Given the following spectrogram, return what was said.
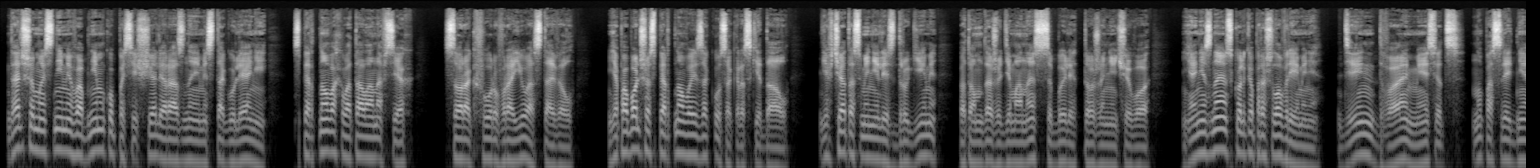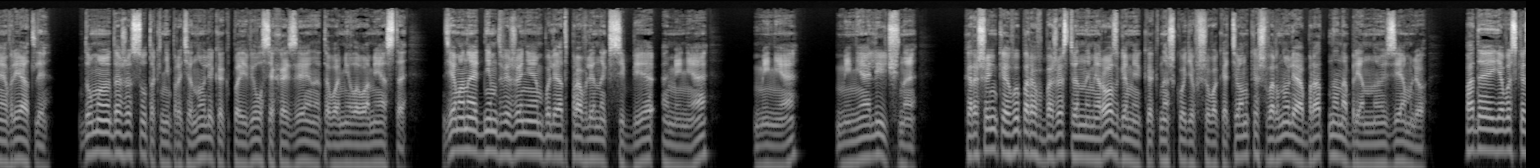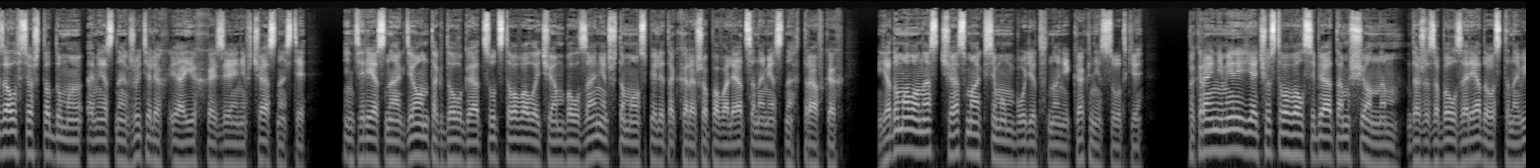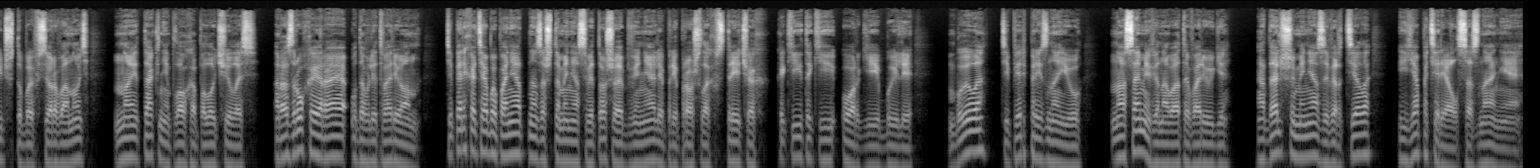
Дальше мы с ними в обнимку посещали разные места гуляний. Спиртного хватало на всех. 40 фур в раю оставил. Я побольше спиртного и закусок раскидал. Девчата сменились другими, потом даже демонессы были, тоже ничего. Я не знаю, сколько прошло времени. День, два, месяц. Ну, последнее вряд ли. Думаю, даже суток не протянули, как появился хозяин этого милого места. Демоны одним движением были отправлены к себе, а меня... Меня? Меня лично. Хорошенько выпоров божественными розгами, как нашкодившего котенка, швырнули обратно на бренную землю. Падая, я высказал все, что думаю о местных жителях и о их хозяине в частности. Интересно, а где он так долго отсутствовал и чем был занят, что мы успели так хорошо поваляться на местных травках? Я думал, у нас час максимум будет, но никак не сутки. По крайней мере, я чувствовал себя отомщенным. Даже забыл заряды установить, чтобы все рвануть, но и так неплохо получилось. Разруха и Рая удовлетворен. Теперь хотя бы понятно, за что меня святоши обвиняли при прошлых встречах, какие такие оргии были. Было, теперь признаю. Но сами виноваты ворюги. А дальше меня завертело, и я потерял сознание.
